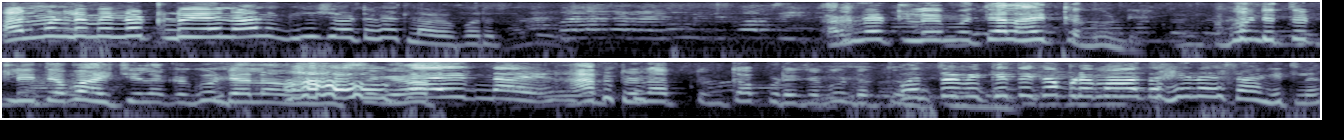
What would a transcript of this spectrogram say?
आणि म्हणलं मी नटलो ये ना आणि ही शर्ट घातला परत. अरे नटले मग त्याला आहेत का गुंडे? गुंडी तुटली त्या बायचीला का गुंड्या लावा अहो, सगळे काहीच नाही. आपटून आपटून कपड्याच्या गुंड्यात पण तुम्ही किती कपडे माळता हे नाही सांगितलं.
